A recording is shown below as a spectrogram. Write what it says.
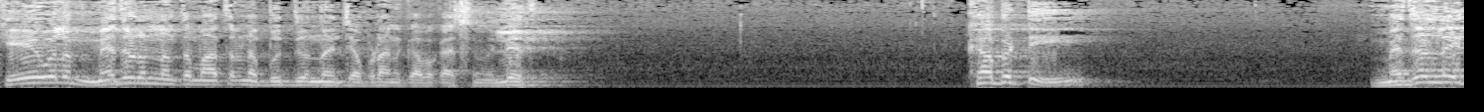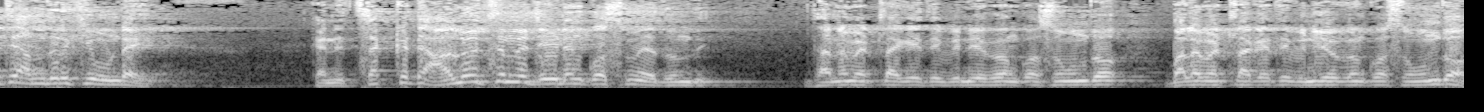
కేవలం మెదడున్నంత మాత్రాన బుద్ధి ఉందని చెప్పడానికి అవకాశం లేదు. కాబట్టి మెదళ్ళైతే అందరికీ ఉన్నాయి కానీ చక్కటి ఆలోచనలు చేయడం కోసమే అది ఉంది. ధనం ఎట్లాగైతే వినియోగం కోసం ఉందో బలం ఎట్లాగైతే వినియోగం కోసం ఉందో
